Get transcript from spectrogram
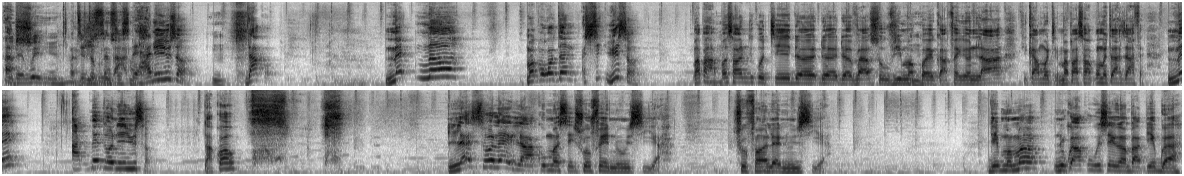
Ah, ben oui. Ah, c'est tout comme ça. Ah, années 800. D'accord. Maintenant, moi, pour autant, si, 800. Moi, pas, moi, ça va du côté de, de, de Varsovie, moi, quoi, qui a fait là, qui a monté. Moi, pas ça, combien de temps ça a fait. Mais, admettons, on est 800. D'accord? Le soleil, là, a commencé à chauffer nous ici, là. Chauffer l'air, nous ici. Des moments, nous, avons couru sur un papier bras.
